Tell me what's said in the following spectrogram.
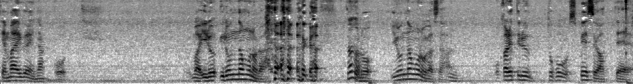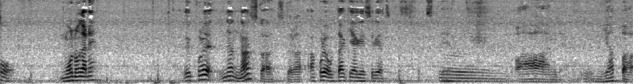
手前ぐらいになんかこうまあいろいろんなものがなんかこのいろんなものがさ、置かれてるとこスペースがあって物がねでこれななんすか？っつったら「あこれお焚き上げするやつです」つって「ああ」みたいな。やっぱ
